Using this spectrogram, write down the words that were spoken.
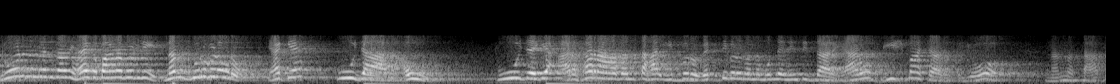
ದ್ರೋಣದ ಮೇಲೆ ನಾನು ಹೇಗೆ ಬಾಣ ಬಿಡಲಿ? ನನ್ನ ಗುರುಗಳವರು. ಯಾಕೆ? ಪೂಜಾರ ಅವು ಪೂಜೆಗೆ ಅರ್ಹರಾದಂತಹ ಇಬ್ಬರು ವ್ಯಕ್ತಿಗಳು ನನ್ನ ಮುಂದೆ ನಿಂತಿದ್ದಾರೆ. ಯಾರು? ಭೀಷ್ಮಾಚಾರ ಅಯ್ಯೋ, ನನ್ನ ತಾತ.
